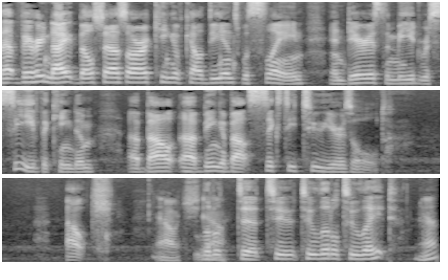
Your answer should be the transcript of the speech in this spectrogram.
that very night, Belshazzar, king of Chaldeans, was slain, and Darius the Mede received the kingdom, about uh, being about 62 years old. Ouch. Ouch. yeah. Little too, too too little, too late. Yeah.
